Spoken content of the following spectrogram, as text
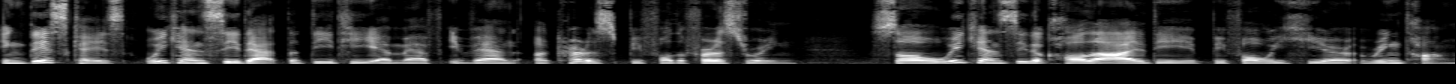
In this case, we can see that the DTMF event occurs before the first ring, so we can see the caller ID before we hear ringtone.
